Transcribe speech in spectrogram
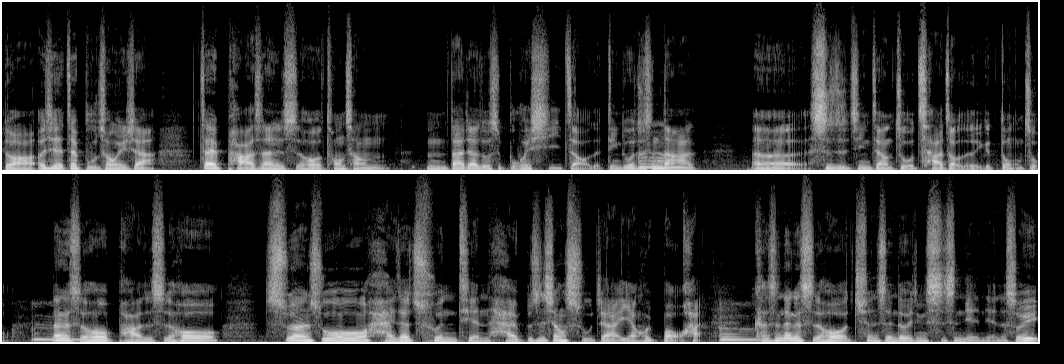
对啊，而且再补充一下，在爬山的时候，通常嗯，大家都是不会洗澡的，顶多就是拿、嗯、呃湿纸巾这样做擦澡的一个动作。嗯、那个时候爬的时候，虽然说还在春天，还不是像暑假一样会暴汗，嗯，可是那个时候全身都已经湿湿黏黏的，所以。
